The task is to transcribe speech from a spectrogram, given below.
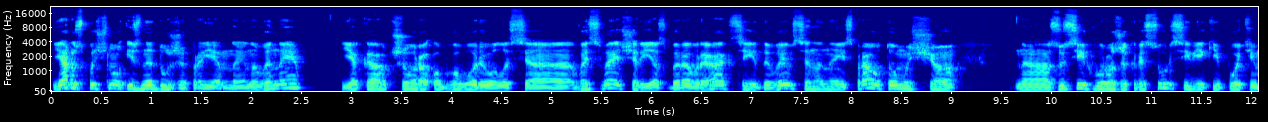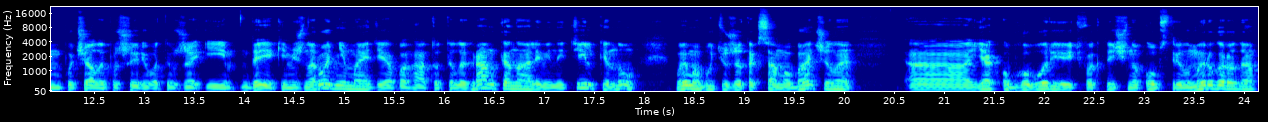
Я розпочну із не дуже приємної новини, яка вчора обговорювалася весь вечір. Я збирав реакції, дивився на неї. Справа в тому, що з усіх ворожих ресурсів, які потім почали поширювати вже і деякі міжнародні медіа, багато телеграм-каналів і не тільки. Ну, ви, мабуть, уже так само бачили як обговорюють фактично обстріл Миргорода,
